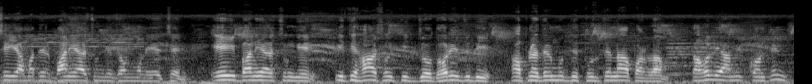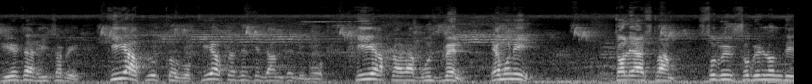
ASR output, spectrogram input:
সেই আমাদের বানিয়াচুঙ্গে জন্ম নিয়েছেন। এই বানিয়াচুঙ্গের ইতিহাস, ঐতিহ্য ধরে যদি আপনাদের মধ্যে তুলতে না পারলাম, তাহলে আমি কন্টেন্ট ক্রিয়েটার হিসাবে কি আপলোড করব, কি আপনাদেরকে জানতে দিব, কি আপনারা বুঝবেন? তেমনই চলে আসলাম সুবীর সুবীর নন্দী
